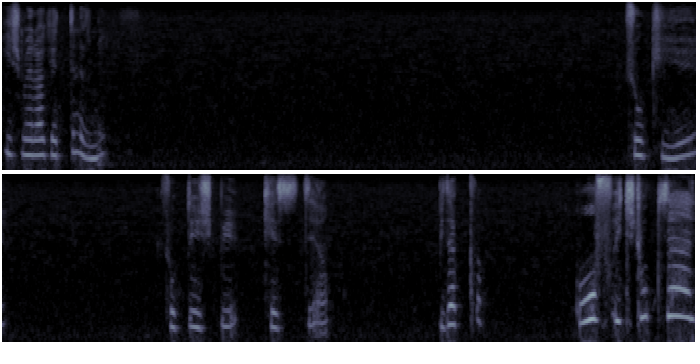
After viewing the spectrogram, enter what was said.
Hiç merak ettiniz mi? Çok iyi. Çok değişik bir kesti. Bir dakika. Of içi çok güzel.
